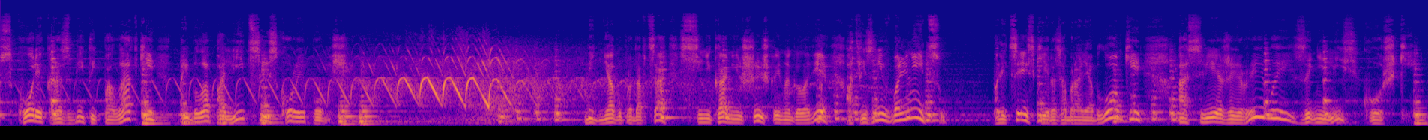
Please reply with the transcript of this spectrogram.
Вскоре к разбитой палатке прибыла полиция и скорая помощь. Беднягу-продавца с синяками и шишкой на голове отвезли в больницу – Полицейские разобрали обломки, а свежей рыбой занялись кошки.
